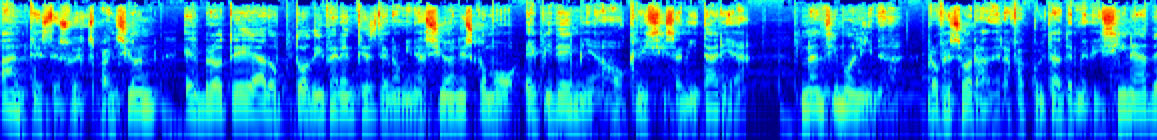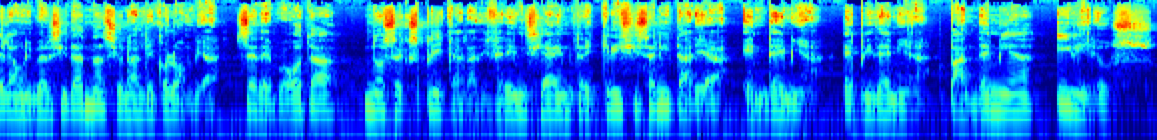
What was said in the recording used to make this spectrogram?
Antes de su expansión, el brote adoptó diferentes denominaciones como epidemia o crisis sanitaria, Nancy Molina, profesora de la Facultad de Medicina de la Universidad Nacional de Colombia, sede Bogotá, nos explica la diferencia entre crisis sanitaria, endemia, epidemia, pandemia y virus.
